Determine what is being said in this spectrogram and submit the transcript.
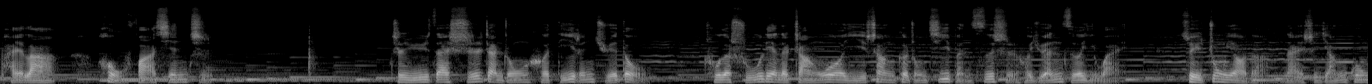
拍拉，后发先至。至于在实战中和敌人决斗，除了熟练地掌握以上各种基本姿势和原则以外，最重要的乃是佯攻，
